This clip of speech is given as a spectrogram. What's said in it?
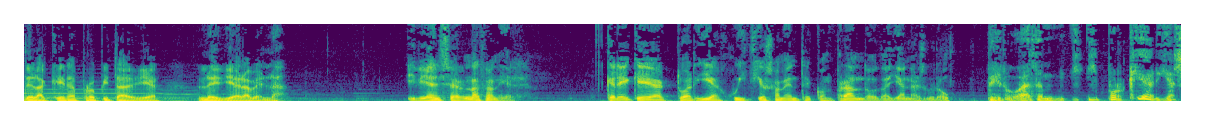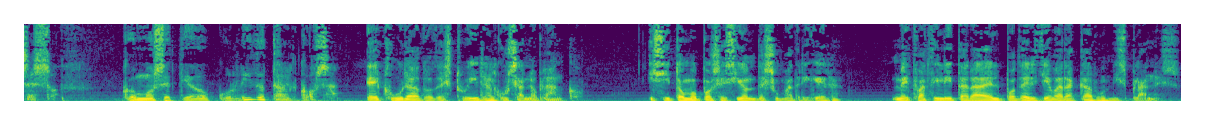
de la que era propietaria Lady Arabella. Y bien, Sir Nathaniel, ¿cree que actuaría juiciosamente comprando Diana's Grove? Pero, Adam, ¿y por qué harías eso? ¿Cómo se te ha ocurrido tal cosa? He jurado destruir al gusano blanco. Y si tomo posesión de su madriguera, me facilitará el poder llevar a cabo mis planes.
